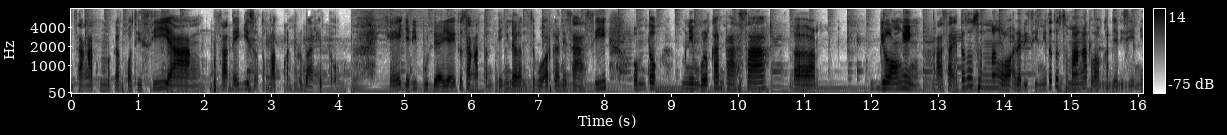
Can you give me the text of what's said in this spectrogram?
sangat memegang posisi yang strategis untuk melakukan perubahan itu. Oke, jadi budaya itu sangat penting dalam sebuah organisasi untuk menimbulkan rasa uh, belonging rasa itu tuh seneng loh ada di sini itu tuh semangat loh kerja di sini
